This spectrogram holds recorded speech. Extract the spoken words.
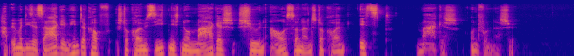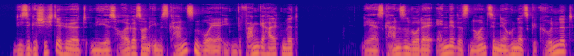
hab immer diese Sage im Hinterkopf, Stockholm sieht nicht nur magisch schön aus, sondern Stockholm ist magisch und wunderschön. Diese Geschichte hört Niels Holgersson im Skansen, wo er eben gefangen gehalten wird. Der Skansen wurde Ende des 19. Jahrhunderts gegründet.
